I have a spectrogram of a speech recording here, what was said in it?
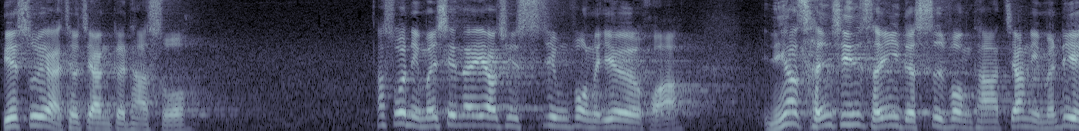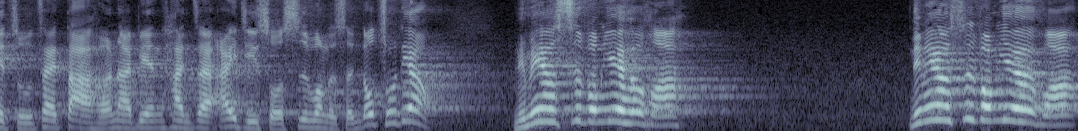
约书亚就这样跟他说：“他说，你们现在要去信奉的耶和华，你要诚心诚意的侍奉他，将你们列祖在大河那边和在埃及所侍奉的神都除掉，你们要侍奉耶和华。你们要侍奉耶和华，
